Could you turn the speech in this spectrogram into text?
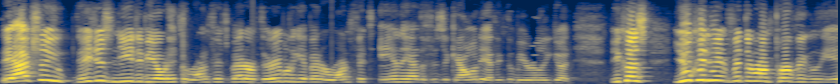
They actually, they just need to be able to hit the run fits better. If they're able to get better run fits and they have the physicality, I think they'll be really good. Because you can hit fit the run perfectly,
